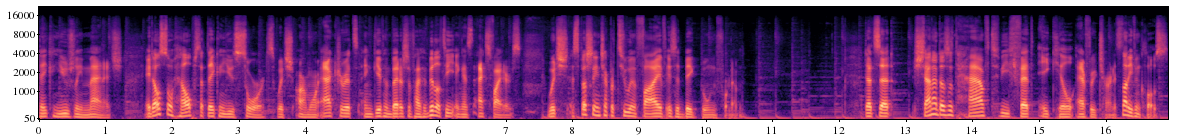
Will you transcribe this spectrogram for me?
they can usually manage. It also helps that they can use swords, which are more accurate and give them better survivability against axe fighters, which, especially in chapter 2 and 5, is a big boon for them. That said, Shanna doesn't have to be fed a kill every turn, it's not even close.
